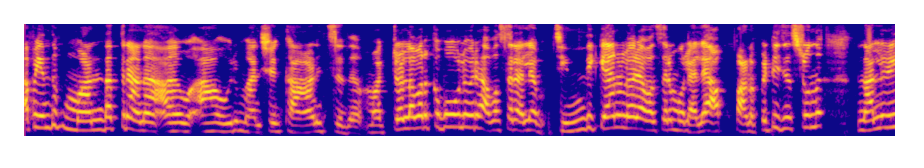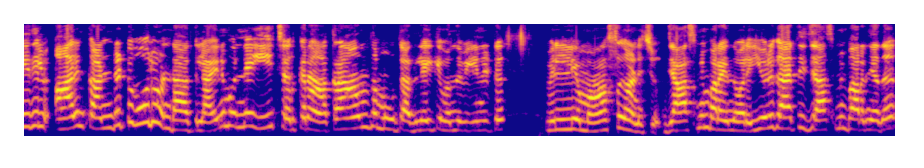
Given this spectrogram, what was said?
അപ്പൊ എന്ത് മണ്ടത്തിനാണ് ആ- ഒരു മനുഷ്യൻ കാണിച്ചത്? മറ്റുള്ളവർക്ക് പോലും ഒരു അവസരം അല്ലെ ചിന്തിക്കാനുള്ള ഒരു അവസരം പോലും അല്ലെ ആ പണപ്പെട്ടി ജസ്റ്റ് ഒന്ന് നല്ല രീതിയിൽ ആരും കണ്ടിട്ട് പോലും ഉണ്ടാകത്തില്ല. അതിനു മുന്നേ ഈ ചെറുക്കൻ ആക്രാന്ത മൂത്ത് അതിലേക്ക് വന്ന് വീണിട്ട് വലിയ മാസ് കാണിച്ചു. ജാസ്മിൻ പറയുന്ന പോലെ ഈ ഒരു കാര്യത്തിൽ ജാസ്മിൻ പറഞ്ഞത്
